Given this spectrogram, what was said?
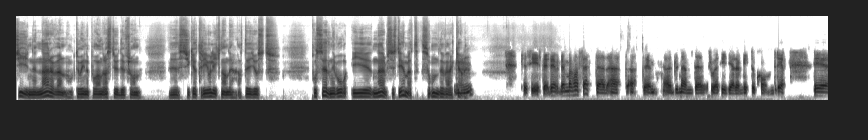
synnerven och du var inne på andra studier från eh, psykiatri och liknande, att det är just på cellnivå i nervsystemet som det verkar. Mm. Precis, det, det, det, man har sett är att, att eh, du nämnde, tror jag tidigare, mitokondrie. Det är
